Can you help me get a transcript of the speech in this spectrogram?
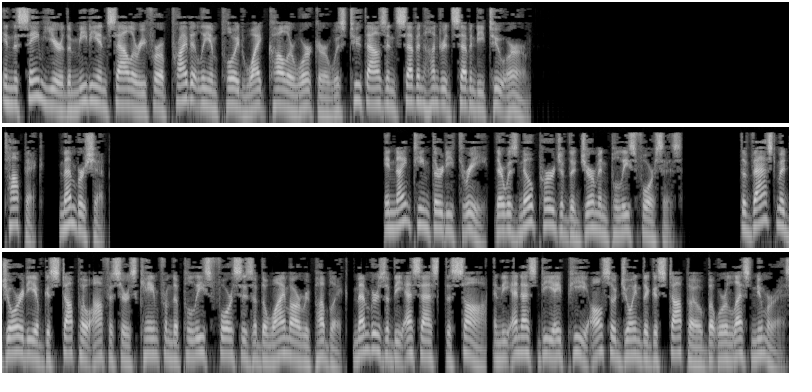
In the same year the median salary for a privately employed white-collar worker was 2,772 erm. Membership In 1933, there was no purge of the German police forces. The vast majority of Gestapo officers came from the police forces of the Weimar Republic. Members of the SS, the SA, and the NSDAP also joined the Gestapo but were less numerous.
